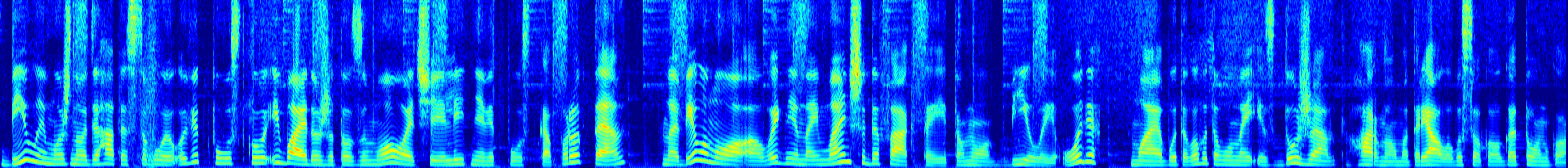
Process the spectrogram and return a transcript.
Білий можна одягати з собою у відпустку і байдуже то зимова чи літня відпустка. Проте на білому видні найменші дефекти, і тому білий одяг має бути виготовлений із дуже гарного матеріалу високого гатунку.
